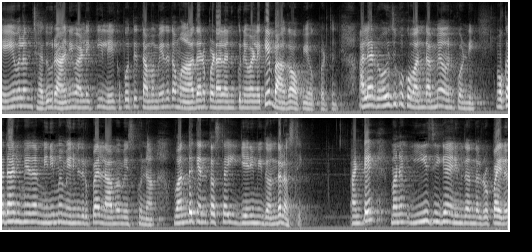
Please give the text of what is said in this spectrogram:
కేవలం చదువు రాని వాళ్ళకి లేకపోతే తమ మీద తమ ఆధారపడాలనుకునే వాళ్ళకే బాగా ఉపయోగపడుతుంది. అలా రోజుకు ఒక వంద అమ్మామనుకోండి ఒకదాని మీద మినిమం ఎనిమిది రూపాయలు లాభం వేసుకున్నా వందకి ఎంత వస్తాయి ఎనిమిది వందలు వస్తాయి అంటే మనం ఈజీగా ఎనిమిది వందల రూపాయలు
